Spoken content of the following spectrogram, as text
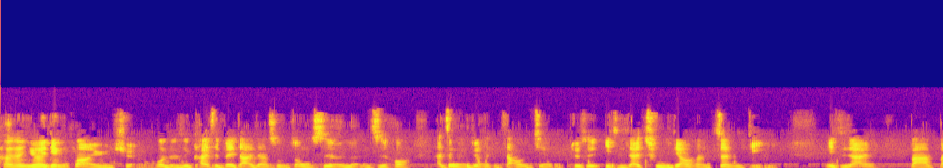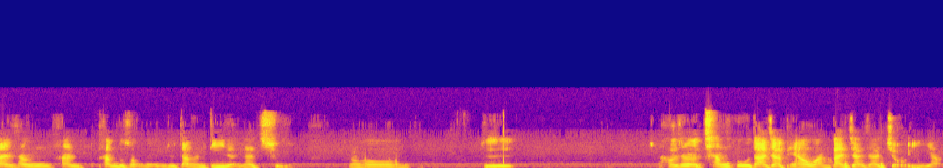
可能有一点话语权，或者是开始被大家所重视的人之后，他整个人就很糟践，就是一直在除掉他的政敌，一直在把班上他看不爽的人就当成敌人在处，然后就是好像强迫大家偏要玩扮家家酒一样。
